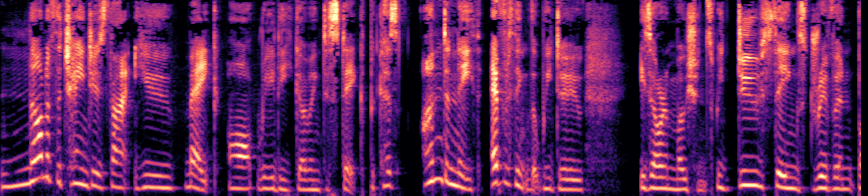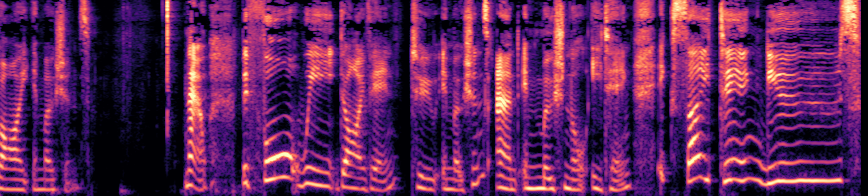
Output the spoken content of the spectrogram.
none of the changes that you make are really going to stick because underneath everything that we do is our emotions. We do things driven by emotions. Now, before we dive in to emotions and emotional eating, exciting news!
